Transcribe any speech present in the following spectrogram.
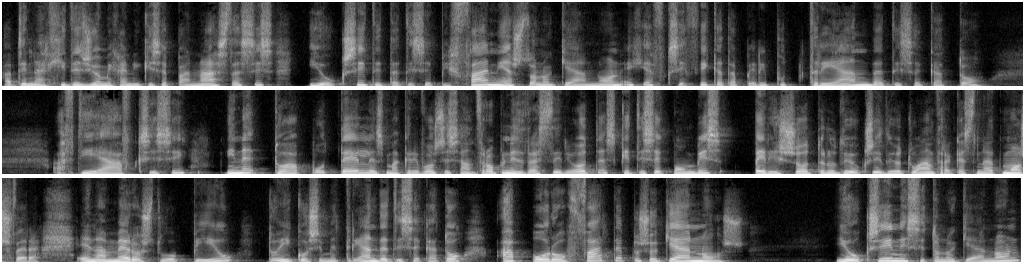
Από την αρχή της βιομηχανικής επανάστασης η οξύτητα της επιφάνειας των ωκεανών έχει αυξηθεί κατά περίπου 30%. Αυτή η αύξηση είναι το αποτέλεσμα ακριβώς της ανθρώπινης δραστηριότητας και της εκπομπής περισσότερου διοξιδίου του άνθρακα στην ατμόσφαιρα, ένα μέρος του οποίου, το 20 με 30% απορροφάται από τους ωκεανούς. Η οξύνηση των ωκεανών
